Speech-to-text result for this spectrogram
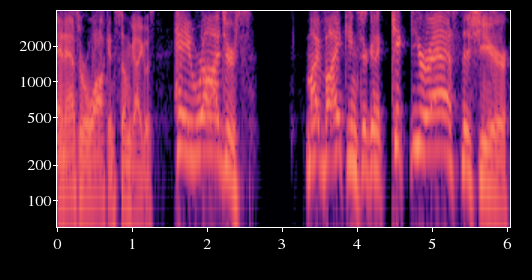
And as we we're walking, some guy goes, "Hey Rodgers, my Vikings are going to kick your ass this year."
